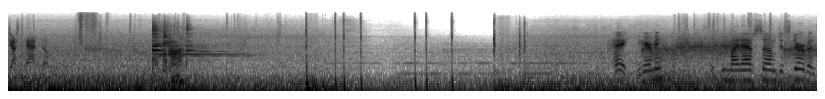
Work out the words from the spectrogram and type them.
Just had them. Hey, you hear me? We might have some disturbance.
